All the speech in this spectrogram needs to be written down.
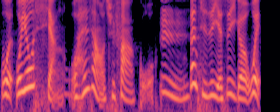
我我有想，我很想要去法国，嗯，但其实也是一个未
